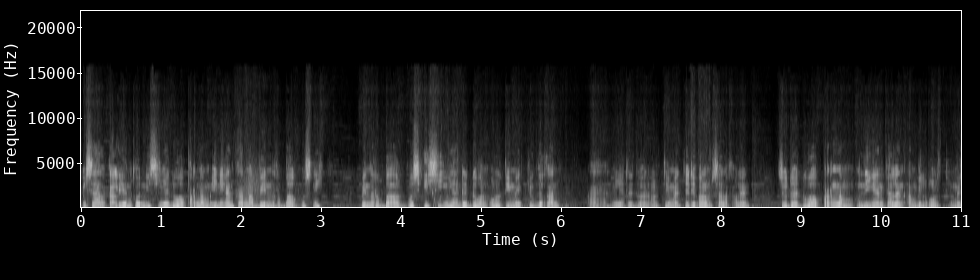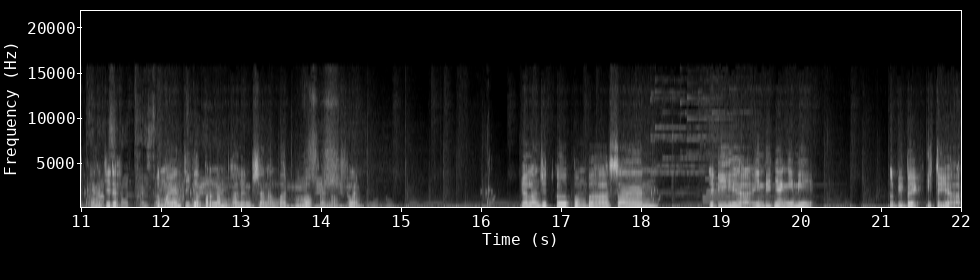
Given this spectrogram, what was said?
misal kalian kondisinya 2 per 6 ini kan karena banner bagus nih. Banner bagus isinya ada duan ultimate juga kan? Nah ini ada duan ultimate. Jadi kalau misalnya kalian sudah 2 per 6 mendingan kalian ambil ultimate-nya aja dah. Lumayan 3 per 6 kalian bisa nambah 2 final flame. Oke lanjut ke pembahasan. Jadi ya intinya yang ini lebih baik itu ya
